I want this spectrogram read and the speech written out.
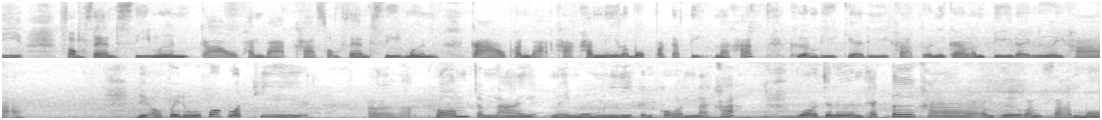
ที่ 249,000 บาทค่ะ 249,000 บาทค่ะ คันนี้ระบบปกตินะคะ เครื่องดีเกียร์ดีค่ะ ตัวนี้การันตีได้เลยค่ะ เดี๋ยวไปดูพวกรถที่พร้อมจำหน่ายในมุมนี้กันก่อนนะคะ วอเจริญแท็กเตอร์ค่ะ อำเภอวังสามหมอ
